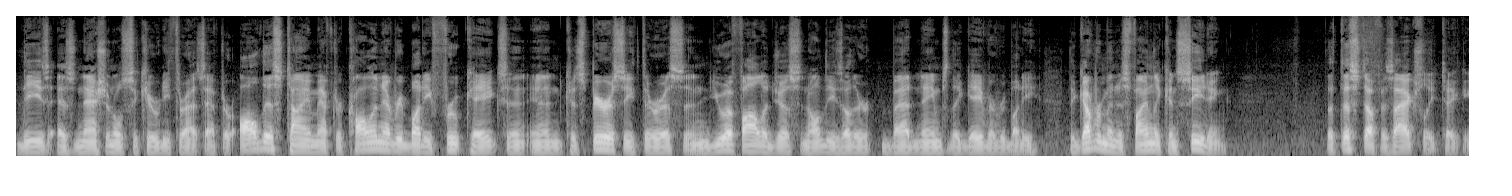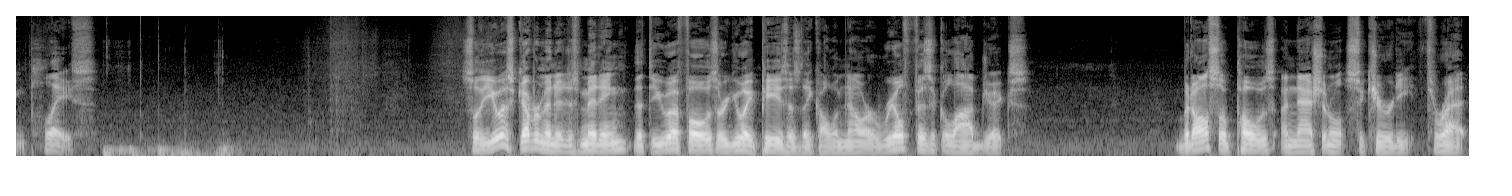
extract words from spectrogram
these as national security threats. After all this time, after calling everybody fruitcakes and, and conspiracy theorists and ufologists and all these other bad names they gave everybody, the government is finally conceding that this stuff is actually taking place. So the U.S. government is admitting that the UFOs, or UAPs as they call them now, are real physical objects but also pose a national security threat.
